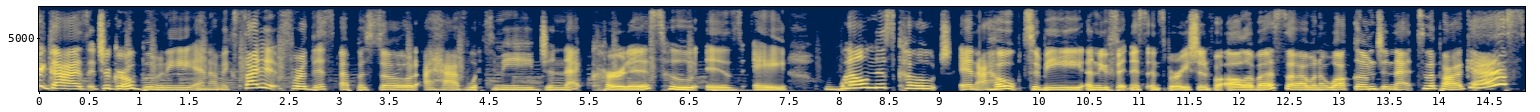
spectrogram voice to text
Right, guys, it's your girl Boonie, and I'm excited for this episode. I have with me Jeanette Curtis, who is a wellness coach, and I hope to be a new fitness inspiration for all of us. So I want to welcome Jeanette to the podcast.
